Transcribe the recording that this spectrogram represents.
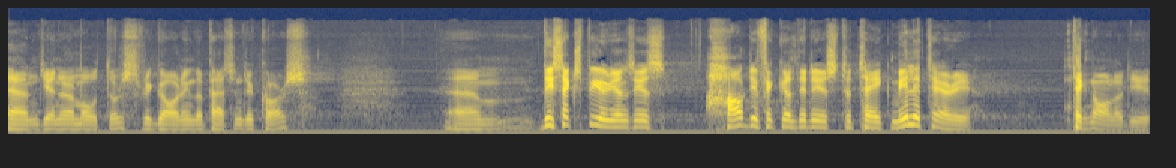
and General Motors regarding the passenger cars. Um, this experience is how difficult it is to take military technology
